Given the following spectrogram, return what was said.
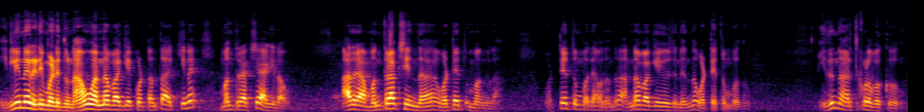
ಇಲ್ಲಿನೇ ರೆಡಿ ಮಾಡಿದ್ದು ನಾವು ಅನ್ನಭಾಗ್ಯ ಕೊಟ್ಟಂತ ಅಕ್ಕಿನೇ ಮಂತ್ರಾಕ್ಷಿ ಆಗಿದಾವು. ಆದರೆ ಆ ಮಂತ್ರಾಕ್ಷಿಯಿಂದ ಹೊಟ್ಟೆ ತುಂಬಂಗಿಲ್ಲ. ಹೊಟ್ಟೆ ತುಂಬೋದು ಯಾವುದಂದ್ರೆ ಅನ್ನಭಾಗ್ಯ ಯೋಜನೆಯಿಂದ ಹೊಟ್ಟೆ ತುಂಬೋದು. ಇದನ್ನು ಅರ್ಥಕೊಳ್ಬೇಕು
